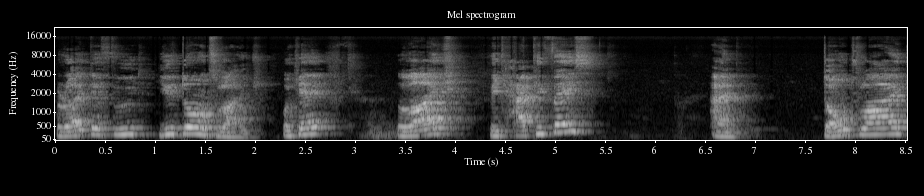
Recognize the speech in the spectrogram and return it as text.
write the food you don't like, okay? Like with happy face and don't like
